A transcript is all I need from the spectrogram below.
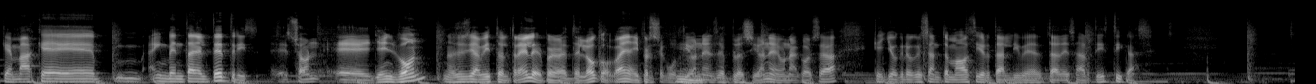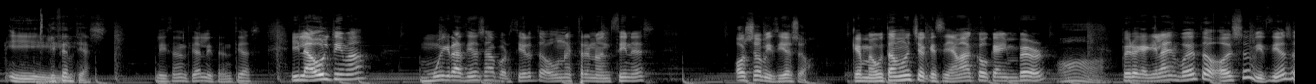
que más que mm, inventar el Tetris, eh, son eh, James Bond. No sé si habéis visto el tráiler, pero es de loco, vaya, hay persecuciones, Mm. explosiones, una cosa que yo creo que se han tomado ciertas libertades artísticas. Y... Licencias. Licencias, licencias. Y la última, muy graciosa, por cierto, un estreno en cines, Oso Vicioso, que me gusta mucho, que se llama Cocaine Bear, Oh. pero que aquí la han puesto Oso Vicioso,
